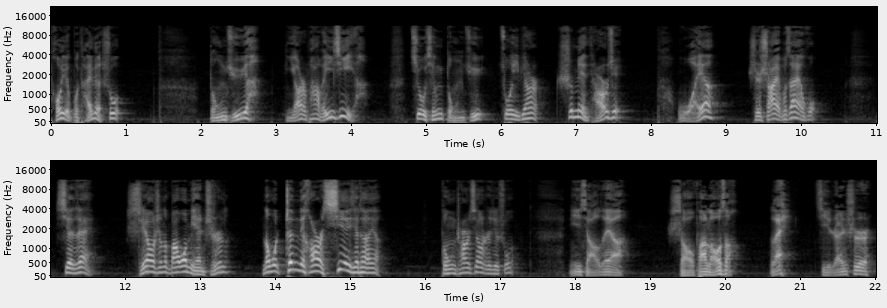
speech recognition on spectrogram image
头也不抬的说：“董局呀，你要是怕违纪呀，就请董局坐一边吃面条去。我呀是啥也不在乎。现在谁要是能把我免职了，那我真得好好谢谢他呀。”董超笑着就说：“你小子呀，少发牢骚。来，既然是……”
